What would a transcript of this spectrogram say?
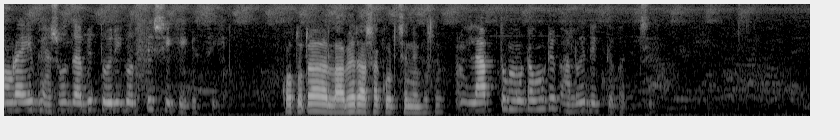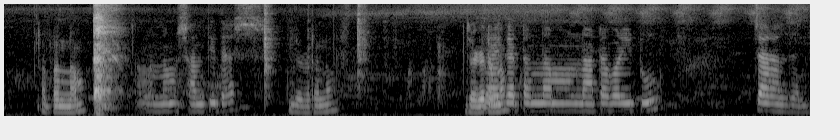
আমরা এই ভেষজ আবির তৈরি করতে শিখে গেছি। কতটা লাভের আশা করছেন এবছর লাভ তো মোটামুটি ভালোই দেখতে পাচ্ছি। আপনার নাম? আমার নাম শান্তি দাস। জায়গাটার নাম? জায়গাটার নাম? জায়গাটার নাম নাটাবাড়ি টু চারাল জানি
